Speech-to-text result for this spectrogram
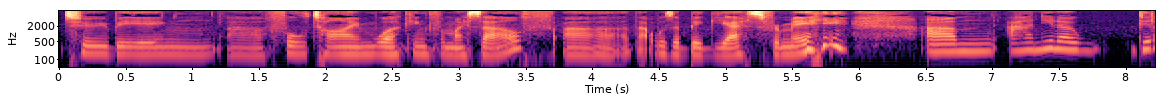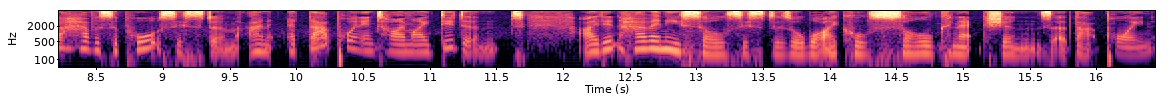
to being uh, full time working for myself? Uh, that was a big yes for me. um, and you know, did I have a support system? And at that point in time, I didn't. I didn't have any soul sisters or what I call soul connections at that point.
